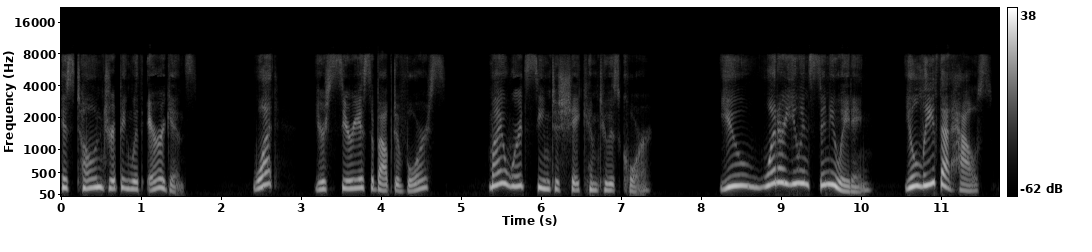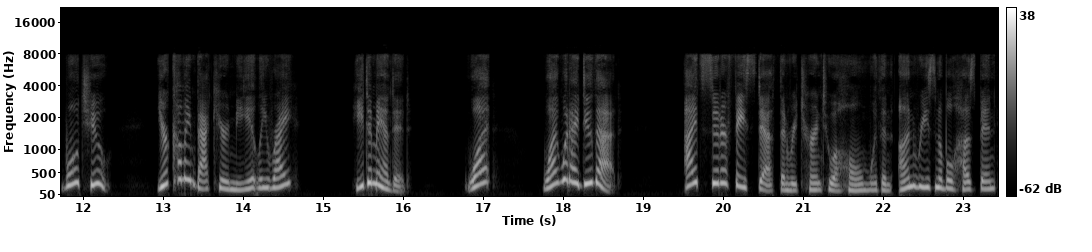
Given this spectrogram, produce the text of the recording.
his tone dripping with arrogance. What? You're serious about divorce? My words seemed to shake him to his core. You, what are you insinuating? You'll leave that house, won't you? You're coming back here immediately, right? He demanded. What? Why would I do that? I'd sooner face death than return to a home with an unreasonable husband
